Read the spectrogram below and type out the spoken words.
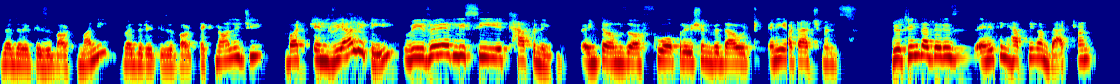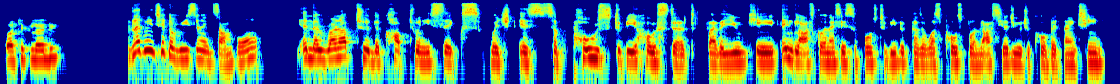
whether it is about money, whether it is about technology. But in reality, we rarely see it happening in terms of cooperation without any attachments. Do you think that there is anything happening on that front particularly? Let me take a recent example in the run up to the COP26, which is supposed to be hosted by the UK in Glasgow, and I say supposed to be because it was postponed last year due to COVID 19.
